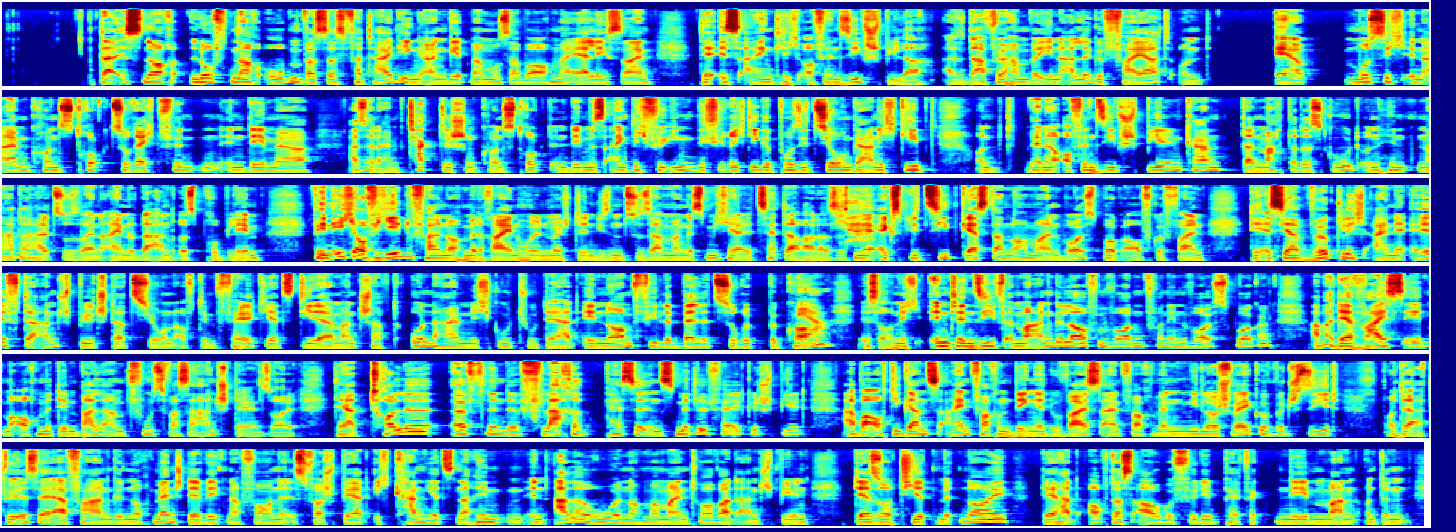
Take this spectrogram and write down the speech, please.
da ist noch Luft nach oben, was das Verteidigen angeht. Man muss aber auch mal ehrlich sein, der ist eigentlich Offensivspieler. Also dafür haben wir ihn alle gefeiert und er muss sich in einem Konstrukt zurechtfinden, in dem er, also in einem taktischen Konstrukt, in dem es eigentlich für ihn die richtige Position gar nicht gibt. Und wenn er offensiv spielen kann, dann macht er das gut und hinten mhm. hat er mhm. halt so sein ein oder anderes Problem. Wen ich auf jeden Fall noch mit reinholen möchte in diesem Zusammenhang ist Michael Zetterer. Das ist ja. mir explizit gestern nochmal in Wolfsburg aufgefallen. Der ist ja wirklich eine elfte Anspielstation auf dem Feld jetzt, die der Mannschaft unheimlich gut tut. Der hat enorm viele Bälle zurückbekommen, ja. ist auch nicht intensiv immer angelaufen worden von den Wolfsburgern, aber der weiß eben auch mit dem Ball am Fuß, was er anstellen soll. Der hat tolle, öffnende, flache Pässe ins Mittelfeld gespielt, aber auch die ganz einfachen Dinge. Du weißt einfach, wenn Milos Velkovic sieht, und dafür ist er erfahren genug, Mensch, der Weg nach vorne ist versperrt, ich kann jetzt nach hinten in aller Ruhe nochmal meinen Torwart anspielen. Der sortiert mit neu, der hat auch das Auge für den perfekten Nebenmann und dann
